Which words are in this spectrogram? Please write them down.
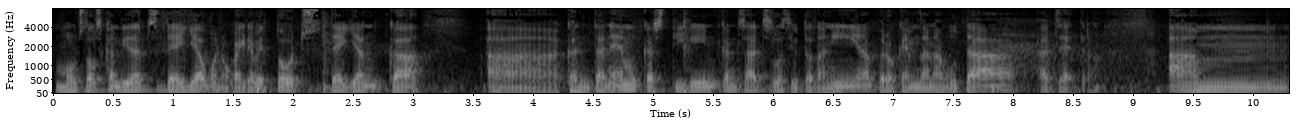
molts dels candidats deia, bueno, gairebé tots deien que eh, que entenem que estiguin cansats la ciutadania, però que hem d'anar a votar, etc. Um,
